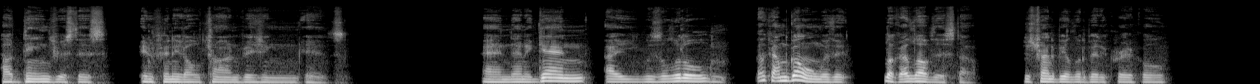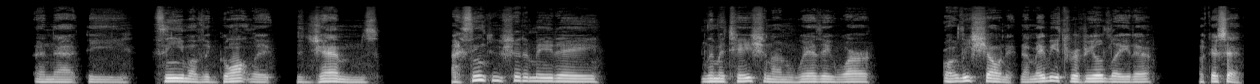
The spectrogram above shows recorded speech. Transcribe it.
how dangerous this Infinite Ultron vision is. And then again, I was a little okay. I'm going with it. Look, I love this stuff. Just trying to be a little bit critical, and that the theme of the gauntlet, the gems, I think you should have made a limitation on where they were, or at least shown it. Now, maybe it's revealed later. Like I said,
